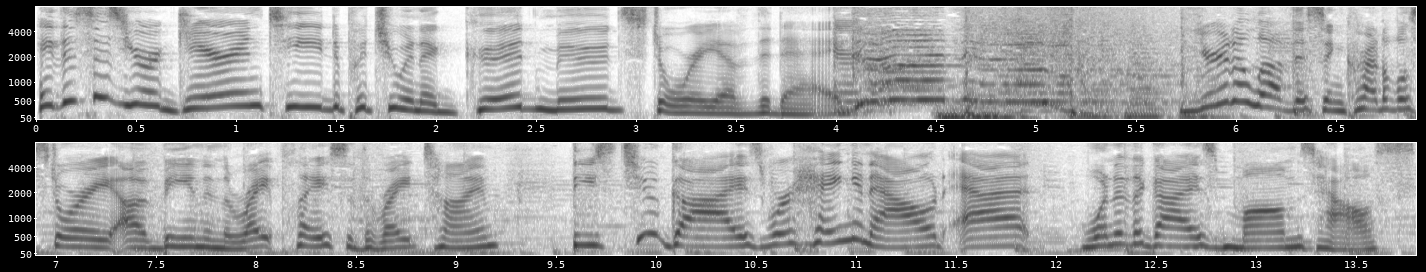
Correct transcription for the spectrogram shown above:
Hey, this is your guaranteed to put you in a good mood story of the day. Good mood. You're going to love this incredible story of being in the right place at the right time. These two guys were hanging out at one of the guys' mom's house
